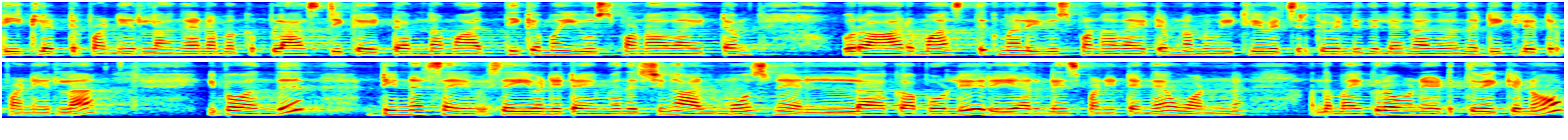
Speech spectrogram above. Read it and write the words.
டீக்ளட்டர் பண்ணிடலாங்க நமக்கு பிளாஸ்டிக் ஐட்டம் நம்ம அதிகமாக யூஸ் பண்ணாத ஐட்டம் ஒரு ஆறு மாதத்துக்கு மேலே யூஸ் பண்ணாத ஐட்டம் நம்ம வீட்லேயே வச்சுருக்க வேண்டியது இல்லைங்க அதை வந்து டீக்ளட்டர் பண்ணிடலாம் இப்போ வந்து டின்னர் செய் செய்ய வேண்டிய டைம் வந்துருச்சுங்க. ஆல்மோஸ்ட் நான் எல்லா கபோர்ட்லேயும் ரீஆர்கனைஸ் பண்ணிட்டேங்க. ஒன்று அந்த மைக்ரோவன் எடுத்து வைக்கணும்.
